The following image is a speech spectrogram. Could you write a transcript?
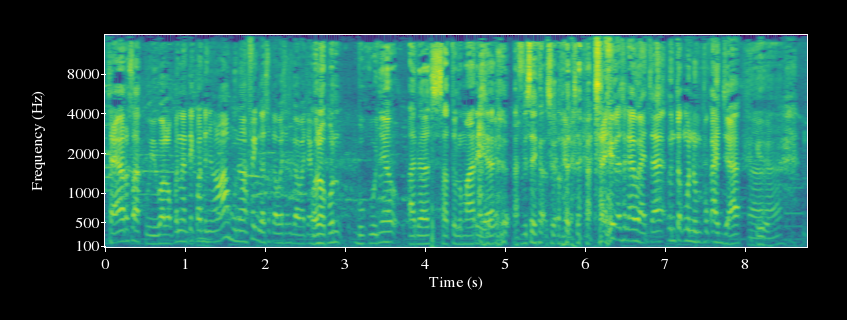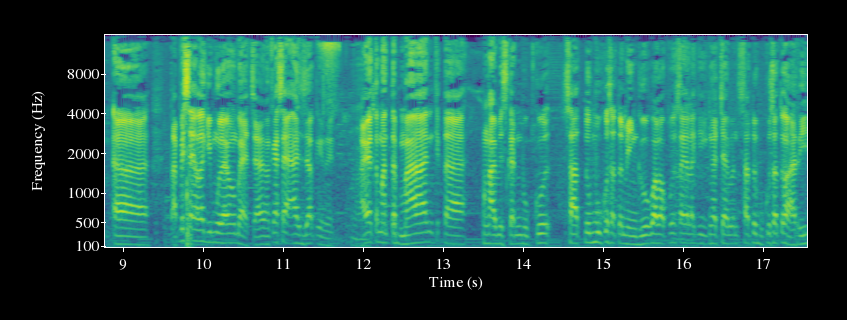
Saya harus akui walaupun nanti kalau ada yang ah munafik nggak suka baca segala macam. Walaupun bukunya ada satu lemari ya, tapi saya nggak suka baca. saya nggak suka baca untuk menumpuk aja. Ah. gitu. Eh, tapi saya lagi mulai membaca, makanya saya ajak ini. Hmm. Ayo teman-teman kita menghabiskan buku satu buku satu minggu. Walaupun saya lagi nge-challenge satu buku satu hari,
